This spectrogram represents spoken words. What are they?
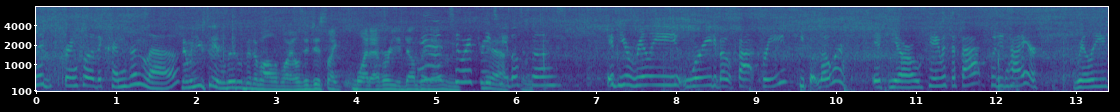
good sprinkle of the crimson love. Now, when you say a little bit of olive oil, is it just like whatever you dump it Yeah, in? two or three Yeah. tablespoons. If you're really worried about fat-free, keep it lower. If you're okay with the fat, put it higher. Really,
